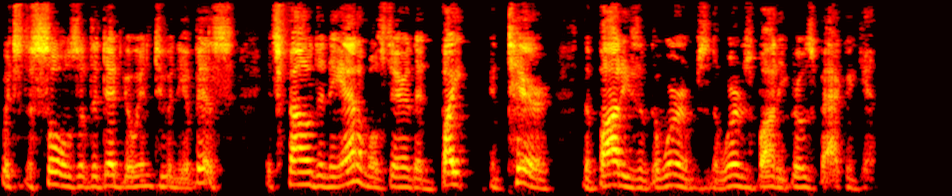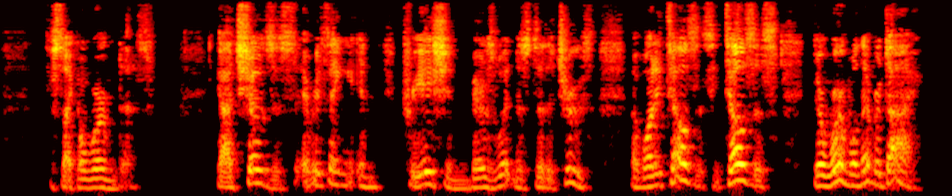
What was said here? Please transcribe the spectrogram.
which the souls of the dead go into in the abyss. It's found in the animals there that bite and tear the bodies of the worms, and the worm's body grows back again, just like a worm does. God shows us everything in creation bears witness to the truth of what He tells us. He tells us their worm will never die.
